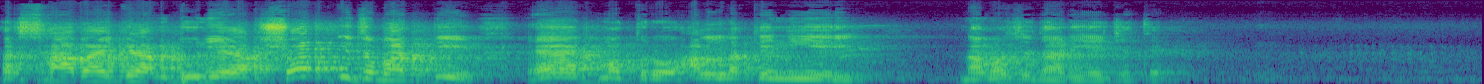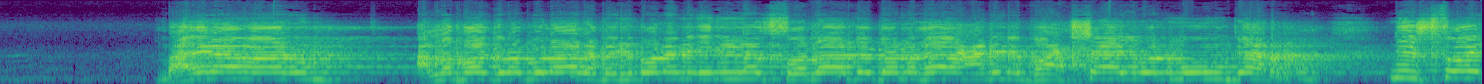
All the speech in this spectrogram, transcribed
আর সাবাই গ্রাম দুনিয়ার সব কিছু বাদ দিয়ে একমাত্র আল্লাহকে নিয়েই নামাজে দাঁড়িয়ে যেতেন। ভাইরা আমার আল্লাহ পাক রব্বুল বলেন নিশ্চয়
